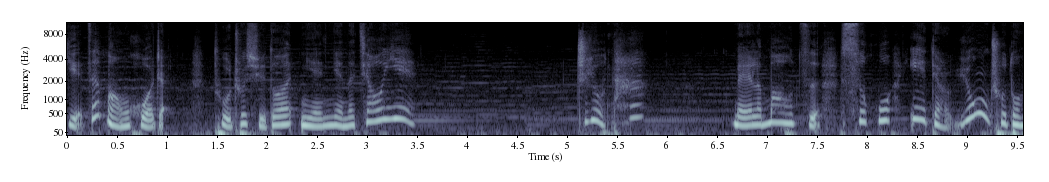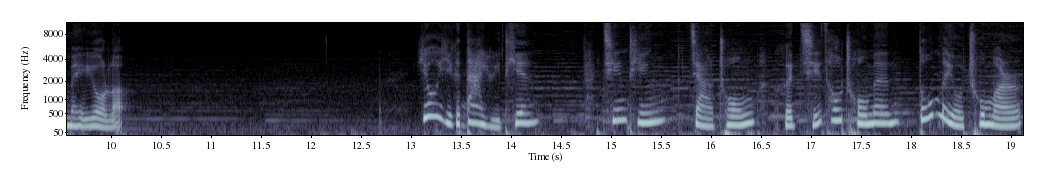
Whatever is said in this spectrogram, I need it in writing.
也在忙活着，吐出许多黏黏的胶液。只有它，没了帽子，似乎一点用处都没有了。又一个大雨天，蜻蜓、甲虫和奇草虫们都没有出门，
